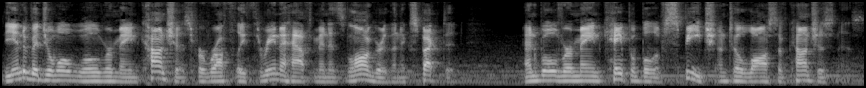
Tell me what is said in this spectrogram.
the individual will remain conscious for roughly three and a half minutes longer than expected, and will remain capable of speech until loss of consciousness.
